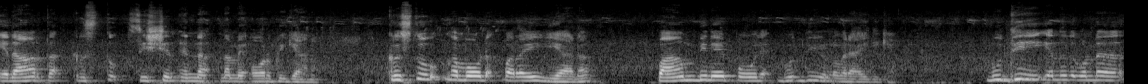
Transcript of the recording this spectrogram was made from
യഥാർത്ഥ ക്രിസ്തു ശിഷ്യൻ എന്ന് നമ്മെ ഓർപ്പിക്കുകയാണ്. ക്രിസ്തു നമ്മോട് പറയുകയാണ് പാമ്പിനെ പോലെ ബുദ്ധിയുള്ളവരായിരിക്കാം. ബുദ്ധി എന്നതുകൊണ്ട്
